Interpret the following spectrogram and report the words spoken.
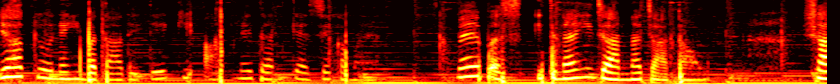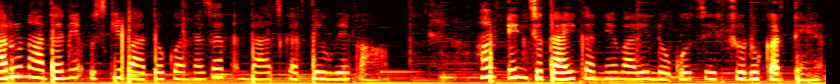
यह क्यों नहीं बता देते कि आपने धन कैसे कमाया? मैं बस इतना ही जानना चाहता हूँ। शाहरुख नादा ने उसकी बातों को नज़रअंदाज करते हुए कहा, हम इन जुताई करने वाले लोगों से शुरू करते हैं।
